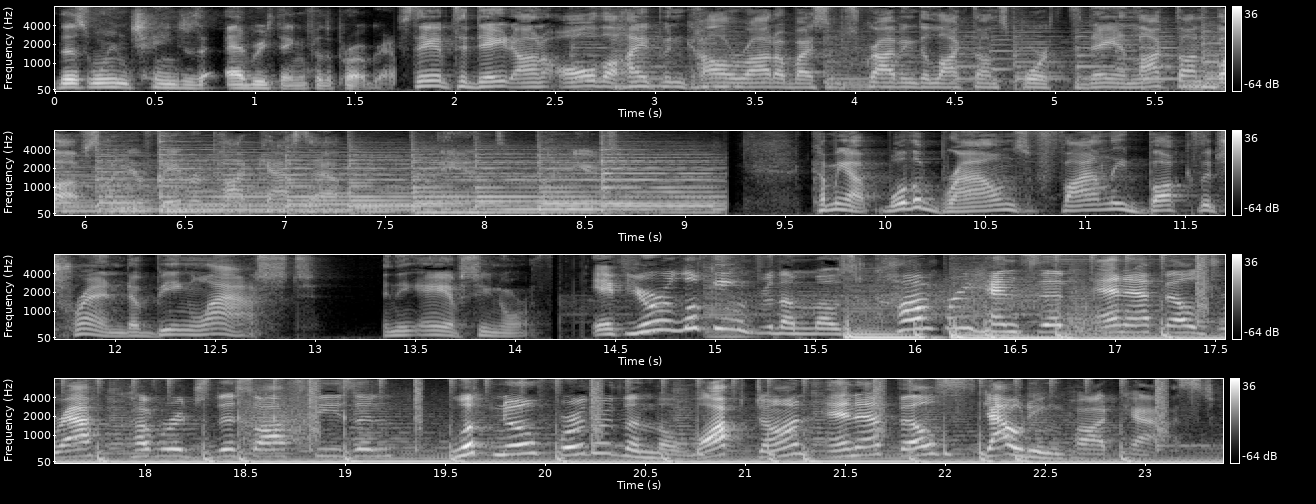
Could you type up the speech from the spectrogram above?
this win changes everything for the program. Stay up to date on all the hype in Colorado by subscribing to Locked On Sports today and Locked On Buffs on your favorite podcast app and on YouTube. Coming up, will the Browns finally buck the trend of being last in the AFC North? If you're looking for the most comprehensive NFL draft coverage this offseason, look no further than the Locked On NFL Scouting Podcast.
